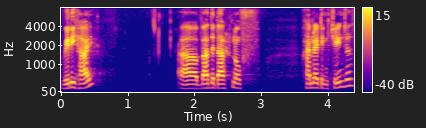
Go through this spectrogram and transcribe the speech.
very high, uh, where the direction of handwriting changes,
